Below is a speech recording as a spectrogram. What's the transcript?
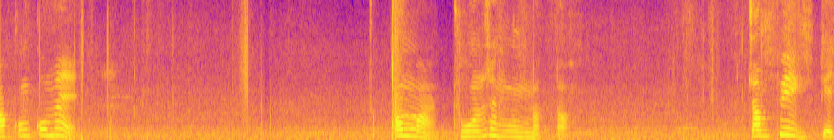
아, 꼼꼼해. 잠깐만, 좋은 생각 났다. 점핑 있게,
